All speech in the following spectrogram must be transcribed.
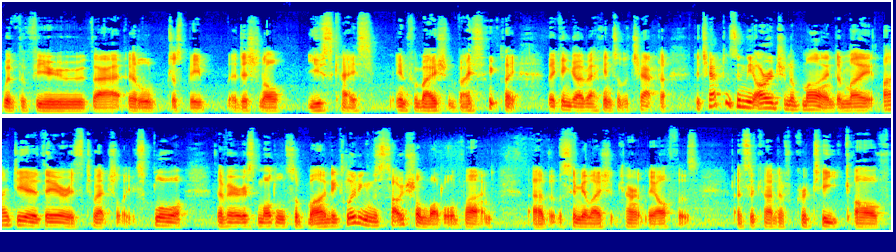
with the view that it'll just be additional use case information, basically, that can go back into the chapter. The chapter's in the origin of mind, and my idea there is to actually explore the various models of mind, including the social model of mind uh, that the simulation currently offers, as a kind of critique of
